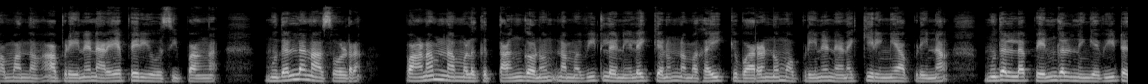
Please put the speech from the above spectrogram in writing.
சம்மந்தம் அப்படின்னு நிறைய பேர் யோசிப்பாங்க. முதல்ல நான் சொல்கிறேன் பணம் நம்மளுக்கு தங்கணும் நம்ம வீட்டில் நிலைக்கணும் நம்ம கைக்கு வரணும் அப்படின்னு நினைக்கிறீங்க அப்படின்னா முதல்ல பெண்கள் நீங்கள் வீட்டை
